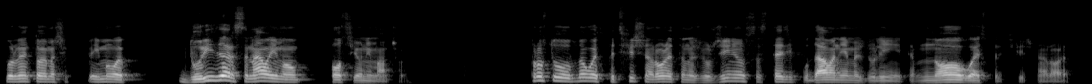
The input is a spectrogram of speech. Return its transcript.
според мен той имаше, имал е, дори за Арсенал е имал по-силни мачове. Просто много е специфична ролята на Жоржиньо с тези подавания между линиите. Много е специфична ролята.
